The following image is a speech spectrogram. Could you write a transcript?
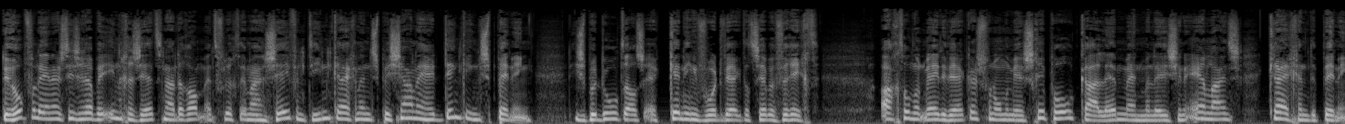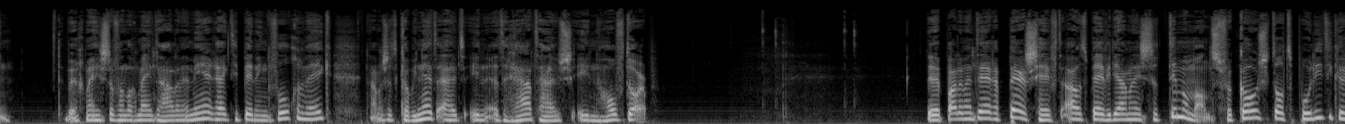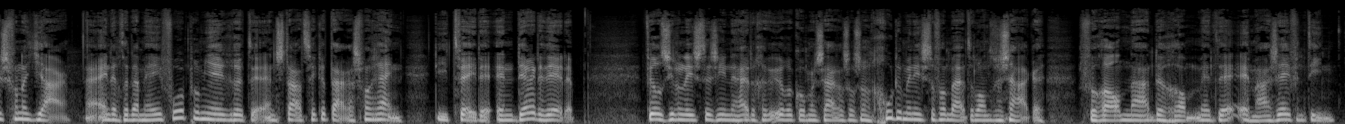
De hulpverleners die zich hebben ingezet na de ramp met vlucht MH17 krijgen een speciale herdenkingspenning. Die is bedoeld als erkenning voor het werk dat ze hebben verricht. 800 medewerkers van onder meer Schiphol, KLM en Malaysian Airlines krijgen de penning. De burgemeester van de gemeente Haarlemmermeer reikt die penning volgende week namens het kabinet uit in het raadhuis in Hoofddorp. De parlementaire pers heeft oud-PVDA-minister Timmermans verkozen tot politicus van het jaar. Hij eindigde daarmee voor premier Rutte en staatssecretaris Van Rijn, die tweede en derde werden. Veel journalisten zien de huidige eurocommissaris als een goede minister van Buitenlandse Zaken. Vooral na de ramp met de MH17.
